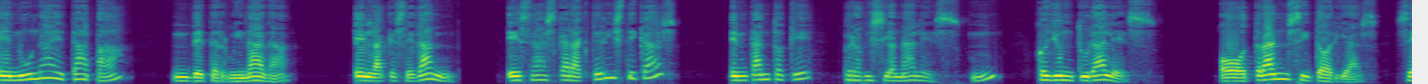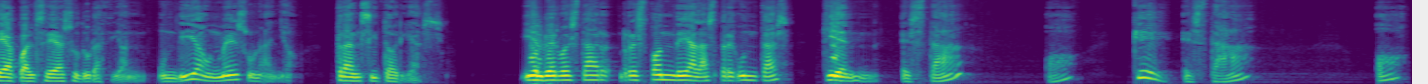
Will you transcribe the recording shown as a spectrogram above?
en una etapa determinada en la que se dan esas características en tanto que provisionales, coyunturales o transitorias, sea cual sea su duración, un día, un mes, un año, transitorias. Y el verbo estar responde a las preguntas ¿quién está? ¿O qué está? ¿O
